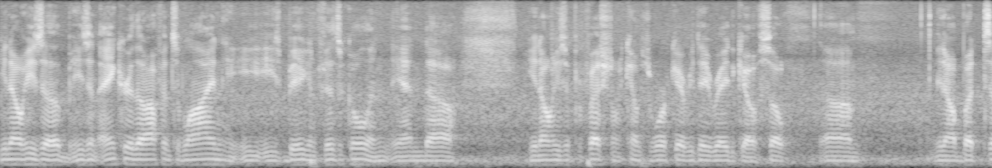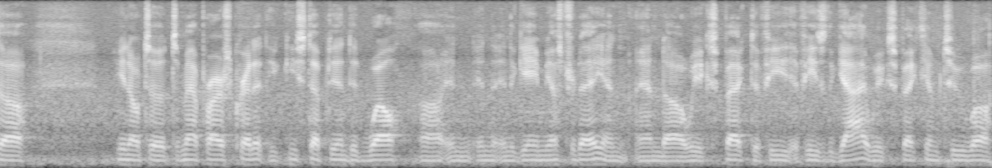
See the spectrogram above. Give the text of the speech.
You know, he's a he's an anchor of the offensive line. He, he's big and physical, and and uh, you know he's a professional. He comes to work every day ready to go. So, um, you know, but uh, you know, to, to Matt Pryor's credit, he, he stepped in, did well uh, in in the, in the game yesterday, and and uh, we expect if he if he's the guy, we expect him to. Uh,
